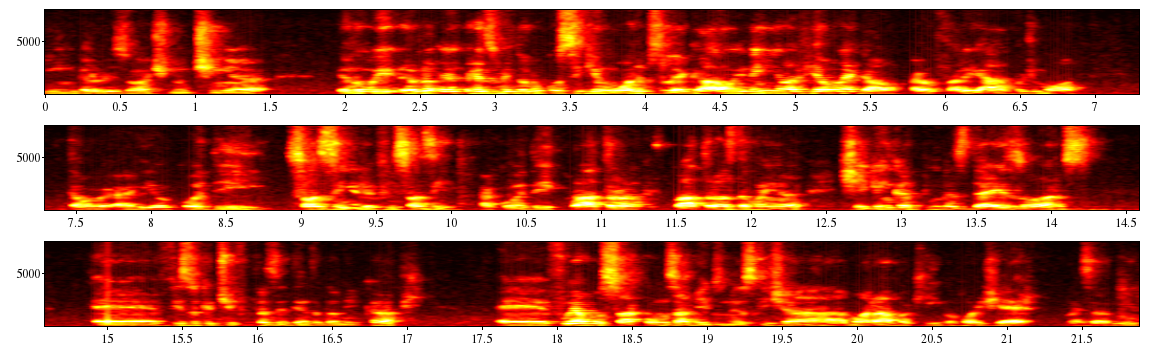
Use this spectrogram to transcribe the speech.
em Belo Horizonte, não tinha... Eu não, eu não, resumindo, eu não consegui um ônibus legal e nem um avião legal. Aí eu falei, ah, vou de moto. Então, aí eu acordei sozinho, eu vim sozinho. Acordei 4, 4 horas da manhã, cheguei em Campinas 10 horas, é, fiz o que eu tive que fazer dentro da Unicamp, é, fui almoçar com uns amigos meus que já moravam aqui, o Rogério, mais a Lu.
